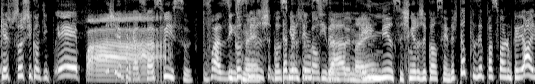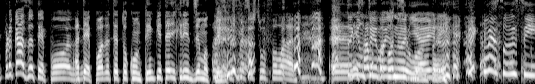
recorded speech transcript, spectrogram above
que as pessoas ficam tipo, epá! Mas eu por acaso faço isso. Tu fazes E isso, com não é? senhoras, com senhoras do call center. não é? É imenso, senhoras do call center. Então poder- posso falar um bocadinho. Ai, por acaso até pode. Até pode, até estou com tempo e até lhe queria dizer uma coisa. Mas começas tu a falar. Nem Tenho um sabe o que me T2 no ontem. Começam assim.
